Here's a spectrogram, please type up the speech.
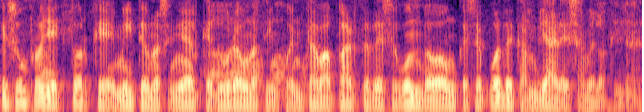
es un proyector que emite una señal que dura una cincuentava parte de segundo, aunque se puede cambiar esa velocidad.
